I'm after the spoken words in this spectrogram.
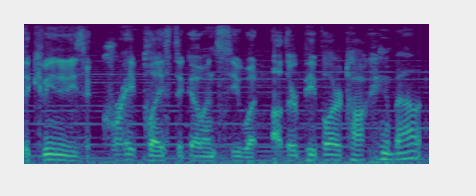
The community is a great place to go and see what other people are talking about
